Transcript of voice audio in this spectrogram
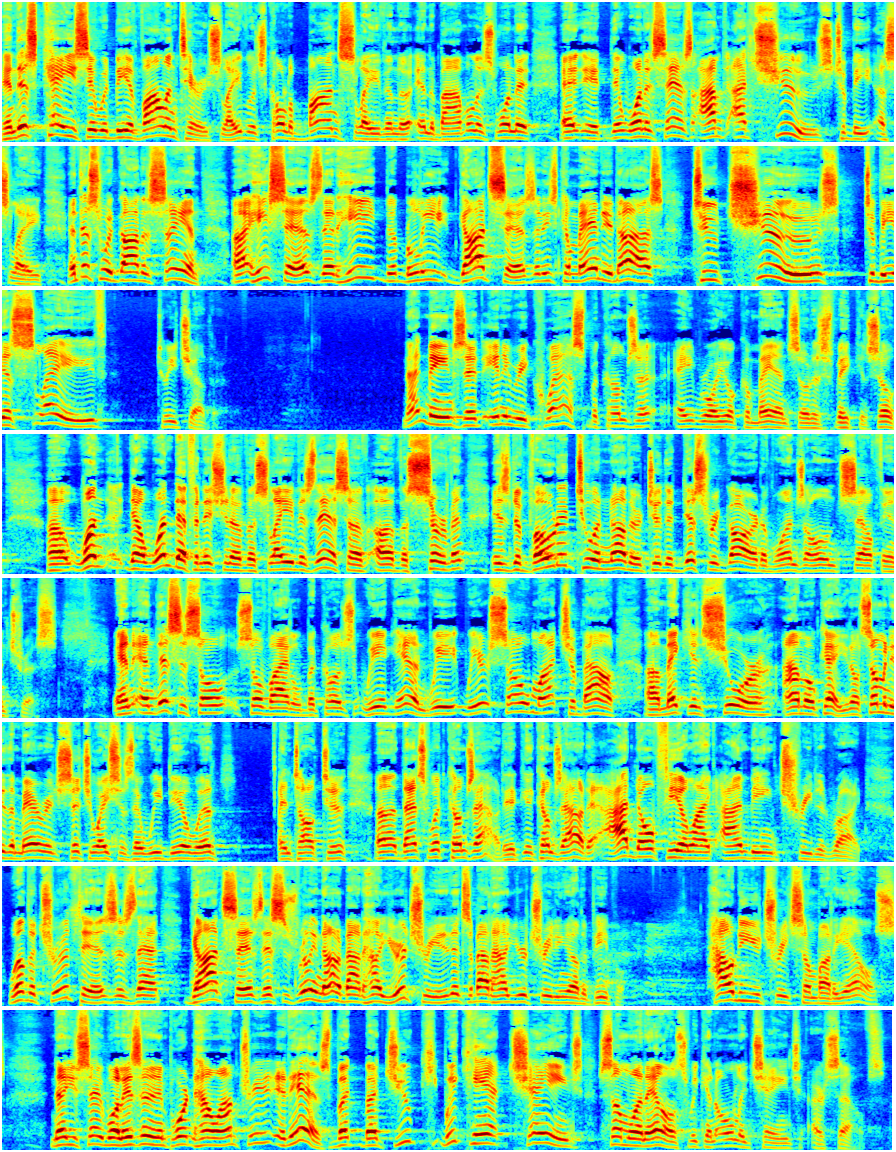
in this case, it would be a voluntary slave, which is called a bond slave in the, in the Bible. It's one that, it, that one that says, i choose to be a slave. And this is what God is saying. Uh, he says that He believe, God says that He's commanded us to choose to be a slave to each other. That means that any request becomes a, a royal command, so to speak. And so uh, one, now, one definition of a slave is this of, of a servant is devoted to another to the disregard of one's own self interest. And, and this is so, so vital because we, again, we, we're so much about uh, making sure I'm okay. You know, so many of the marriage situations that we deal with, and talk to, uh, that's what comes out. It, it, comes out. I don't feel like I'm being treated right. Well, the truth is, is that God says this is really not about how you're treated, it's about how you're treating other people. How do you treat somebody else? Now you say, well, isn't it important how I'm treated? It is, but but you we can't change someone else. We can only change ourselves.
